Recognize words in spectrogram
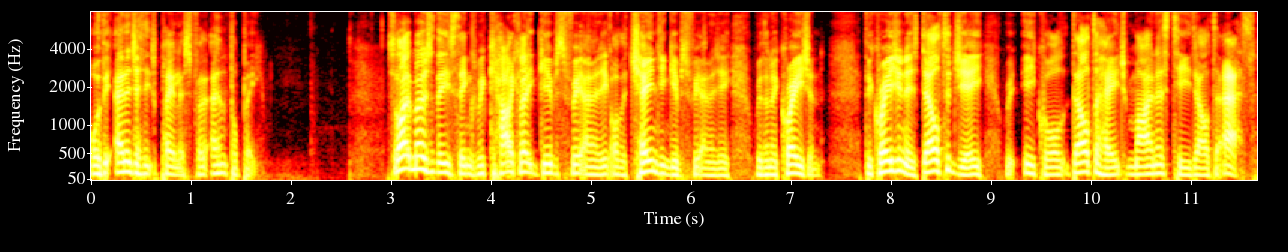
or the energetics playlist for enthalpy. So like most of these things, we calculate Gibbs free energy or the change in Gibbs free energy with an equation. The equation is delta G equals delta H minus T delta S.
